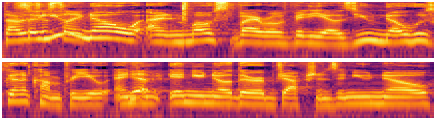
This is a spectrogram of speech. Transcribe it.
That was so just you like, know, in most viral videos, you know who's going to come for you, and Yep. you, and you know their objections, and you know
